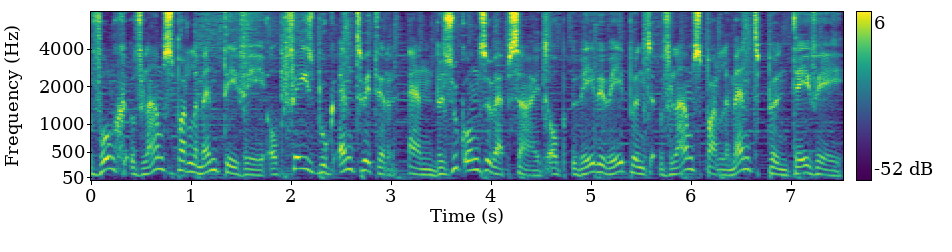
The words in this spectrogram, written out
Volg Vlaams Parlement TV op Facebook en Twitter en bezoek onze website op www.vlaamsparlement.tv.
